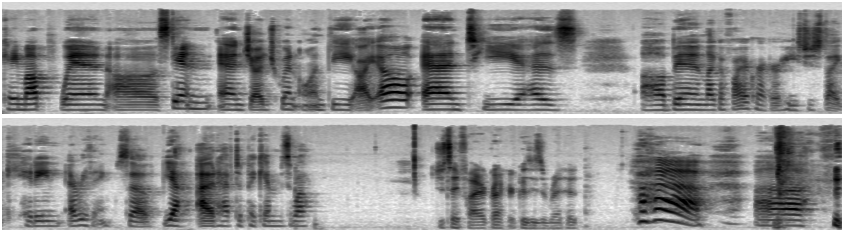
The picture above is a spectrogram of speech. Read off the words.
came up when uh, Stanton and Judge went on the IL, and he has uh, been like a firecracker. He's just like hitting everything. So yeah, I would have to pick him as well. Did you say firecracker because he's a redhead? Haha. uh,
